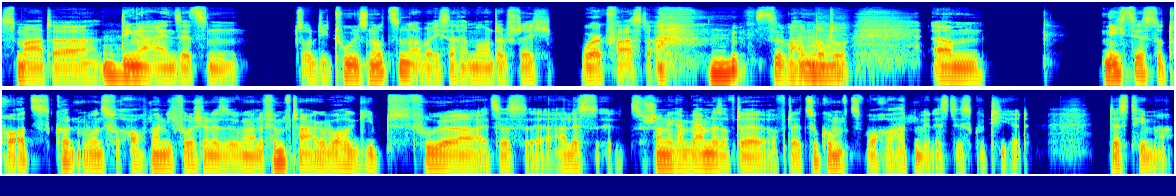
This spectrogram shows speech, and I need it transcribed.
smarter mhm. Dinge einsetzen, so die Tools nutzen, aber ich sage immer unterm Strich, work faster. Mhm. das ist mein mhm. Motto. Ähm, nichtsdestotrotz konnten wir uns auch mal nicht vorstellen, dass es irgendwann eine Fünf-Tage-Woche gibt. Früher, als das äh, alles äh, zustande kam, wir haben das auf der, auf der Zukunftswoche, hatten wir das diskutiert, das Thema.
